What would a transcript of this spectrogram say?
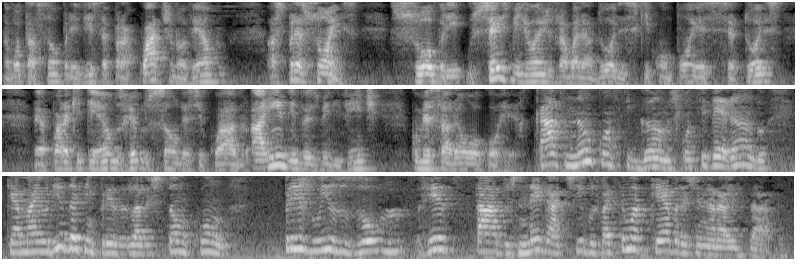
na votação prevista para 4 de novembro, as pressões sobre os 6 milhões de trabalhadores que compõem esses setores, é, para que tenhamos redução desse quadro ainda em 2020, começarão a ocorrer. Caso não consigamos, considerando que a maioria das empresas elas estão com prejuízos ou resultados negativos, vai ser uma quebra generalizada.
